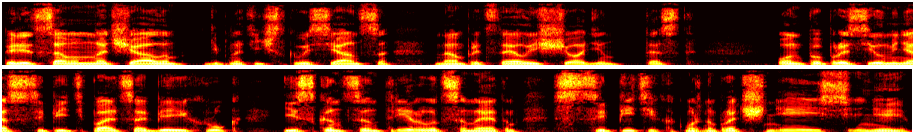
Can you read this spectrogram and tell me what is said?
Перед самым началом гипнотического сеанса нам предстоял еще один тест — он попросил меня сцепить пальцы обеих рук и сконцентрироваться на этом, сцепить их как можно прочнее и сильнее.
